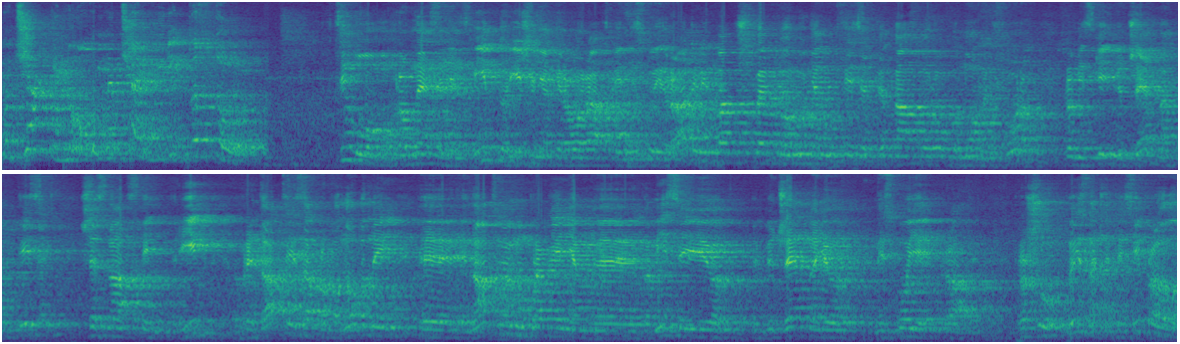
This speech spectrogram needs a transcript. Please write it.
почати новий навчальний рік достойно. Цілому про внесення змін до рішення Кіровоградської міської ради від 24 грудня 2015 року номер 40 про міський бюджет на 2016 рік в редакції запропонований е, фінансовим управлінням е, комісією бюджетною міської ради. Прошу визначитись і проголосувати.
